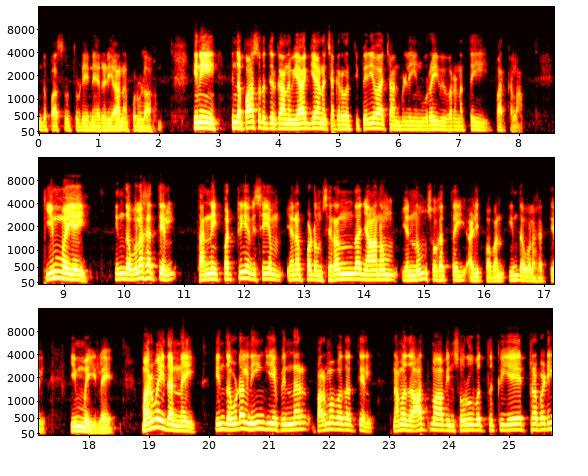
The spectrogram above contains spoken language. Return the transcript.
இந்த பாசுரத்துடைய நேரடியான பொருளாகும். இனி இந்த பாசுரத்திற்கான வியாக்கியான சக்கரவர்த்தி பெரியவாச்சான் பிள்ளையின் உரை விவரணத்தை பார்க்கலாம். இம்மையை இந்த உலகத்தில் தன்னை பற்றிய விஷயம் எனப்படும் சிறந்த ஞானம் என்னும் சுகத்தை அளிப்பவன் இந்த உலகத்தில் இம்மையிலே. மறுமை தன்னை இந்த உடல் நீங்கிய பின்னர் பரமபதத்தில் நமது ஆத்மாவின் சொரூபத்துக்கு ஏற்றபடி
